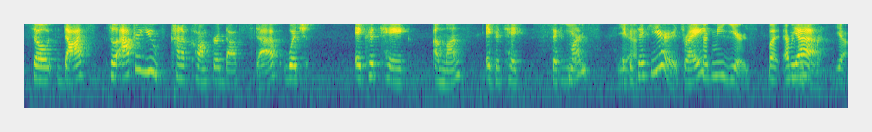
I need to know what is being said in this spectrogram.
So that's so after you've kind of conquered that step, which it could take a month, it could take six Years. months, it could take years, right? It took me years, but everyone's Yeah. different. Yeah.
